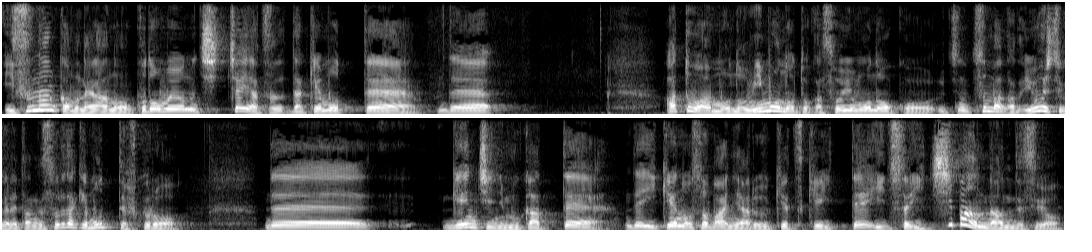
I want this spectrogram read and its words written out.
椅子なんかもね、あの、子供用のちっちゃいやつだけ持って、で、あとはもう飲み物とかそういうものをこう、うちの妻が用意してくれたんで、それだけ持って袋。で、現地に向かって、で、池のそばにある受付行って、実は一番なんですよ。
